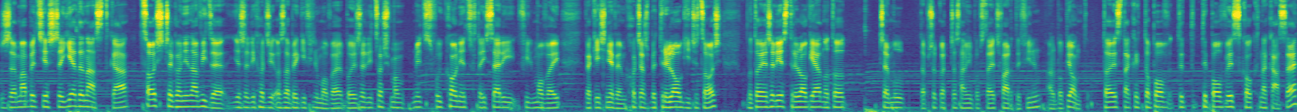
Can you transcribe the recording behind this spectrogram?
że ma być jeszcze jedenastka, coś czego nienawidzę, jeżeli chodzi o zabiegi filmowe, bo jeżeli coś ma mieć swój koniec w tej serii filmowej, w jakiejś, nie wiem, chociażby trylogii czy coś, no to jeżeli jest trylogia, no to czemu na przykład czasami powstaje czwarty film albo piąty? To jest taki topowy, ty, ty, typowy skok na kasę.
